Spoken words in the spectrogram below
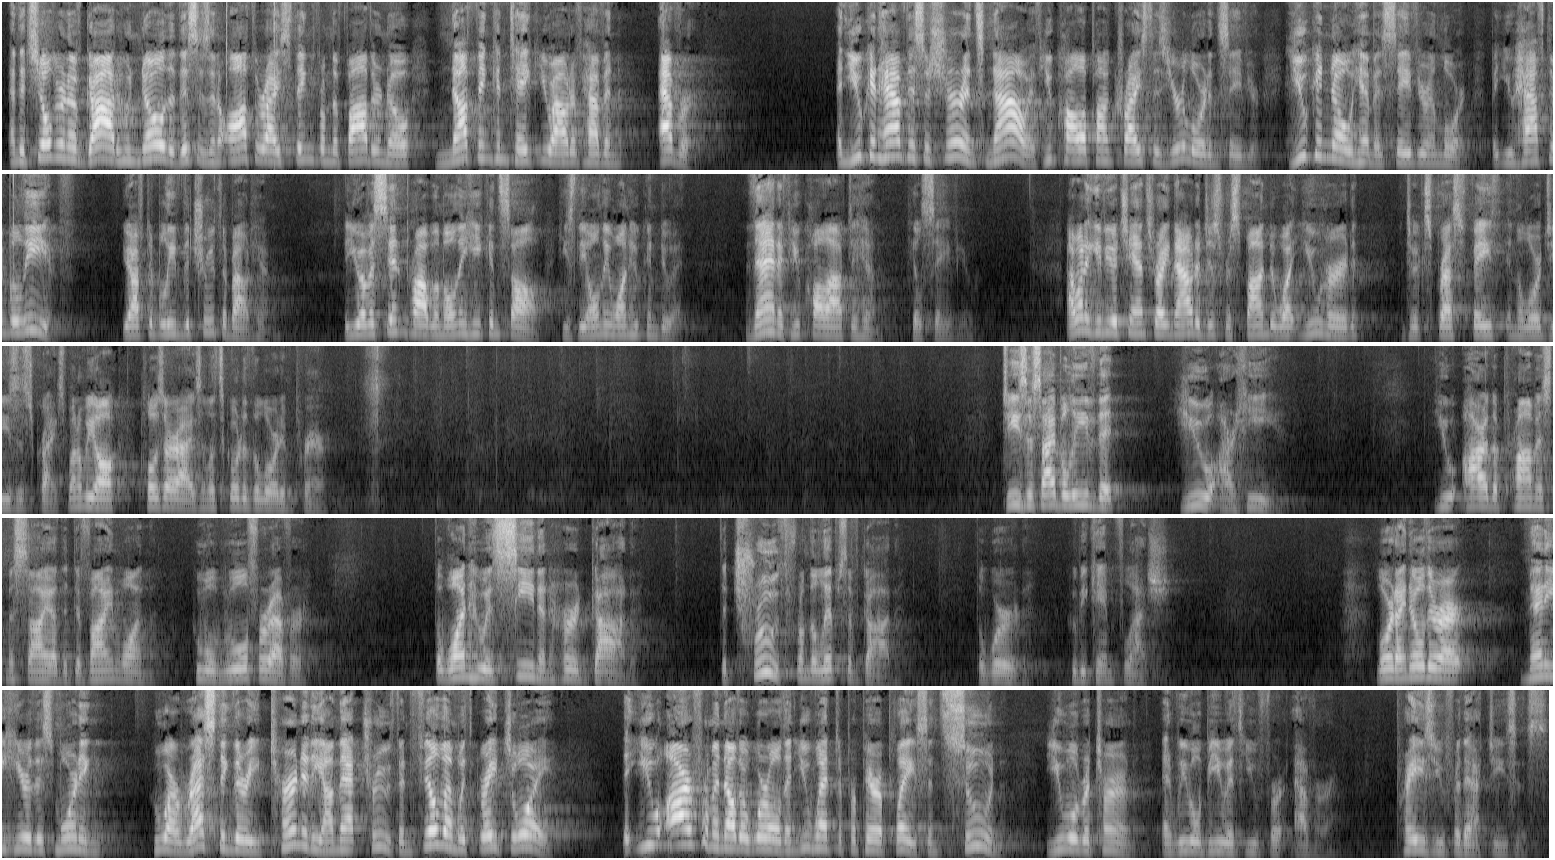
And the children of God who know that this is an authorized thing from the Father know nothing can take you out of heaven ever. And you can have this assurance now if you call upon Christ as your Lord and Savior. You can know Him as Savior and Lord, but you have to believe. You have to believe the truth about Him. That you have a sin problem only He can solve. He's the only one who can do it. Then, if you call out to Him, He'll save you. I want to give you a chance right now to just respond to what you heard and to express faith in the Lord Jesus Christ. Why don't we all close our eyes and let's go to the Lord in prayer. Jesus, I believe that you are He. You are the promised Messiah, the divine one who will rule forever, the one who has seen and heard God, the truth from the lips of God, the Word who became flesh. Lord, I know there are many here this morning who are resting their eternity on that truth and fill them with great joy that you are from another world and you went to prepare a place, and soon you will return and we will be with you forever. Praise you for that, Jesus.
